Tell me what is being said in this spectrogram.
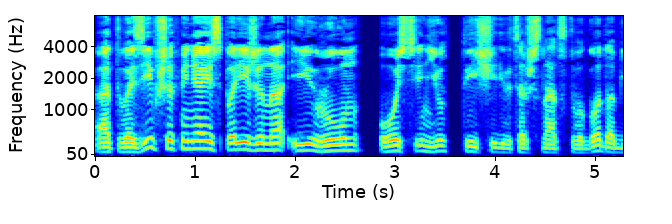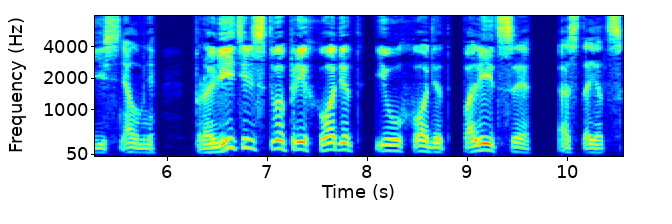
отвозивших меня из Парижа на Ирун осенью 1916 года, объяснял мне, правительство приходит и уходит, полиция остается.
